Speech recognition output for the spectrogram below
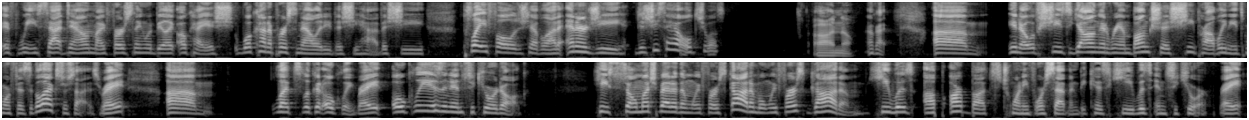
if we sat down, my first thing would be like, okay, is she, what kind of personality does she have? Is she playful? Does she have a lot of energy? Did she say how old she was? Uh, no. Okay. Um, you know, if she's young and rambunctious, she probably needs more physical exercise, right? Um, let's look at Oakley, right? Oakley is an insecure dog. He's so much better than when we first got him. When we first got him, he was up our butts 24 7 because he was insecure, right?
